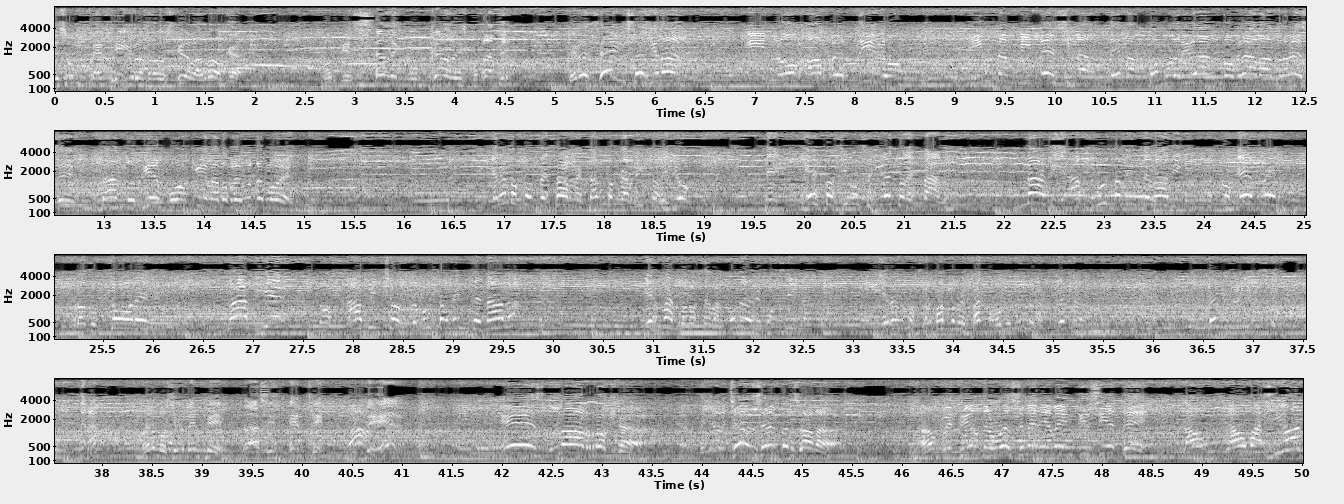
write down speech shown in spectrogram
Es un peligro traducir a la roca. Porque sale con cada disparate. Pero es sensacional. Y no ha perdido ni una milésima de la popularidad lograda a través de tanto tiempo aquí en la WWE. Confesarles, tanto Carlitos y yo, que esto ha sido un secreto de Estado. Nadie, absolutamente nadie, ni nuestros jefes, productores, nadie nos ha dicho absolutamente nada. Y es más, cuando se bajó de la limusina, y eran unos zapatos de saco, obviamente las piernas. Bueno, posiblemente la asistente de él es La Roca. El señor Johnson en persona. Anfitrión de WrestleMania 27. La, ovación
